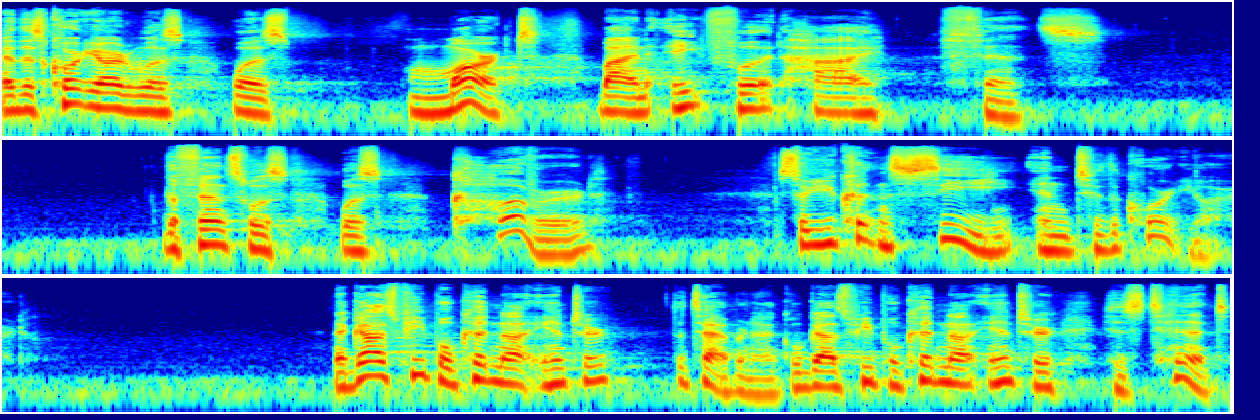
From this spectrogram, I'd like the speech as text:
Now, this courtyard was, was marked by an eight foot high fence. The fence was, was covered so you couldn't see into the courtyard. Now, God's people could not enter the tabernacle. God's people could not enter his tent,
